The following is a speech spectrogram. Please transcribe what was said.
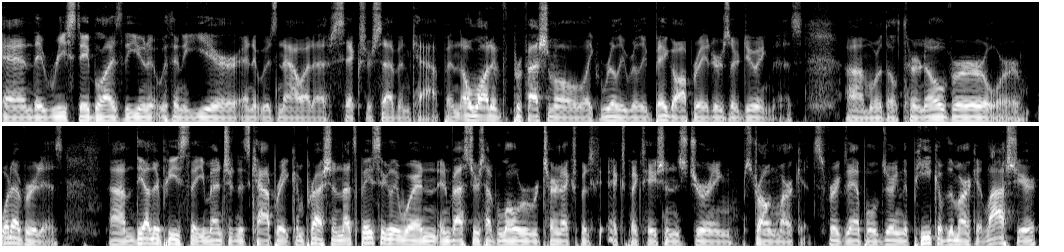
and they restabilized the unit within a year and it was now at a six or seven cap. And a lot of professional like really really big operators are doing this um, or they'll turn over or whatever it is. Um, the other piece that you mentioned is cap rate compression. That's basically when investors have lower return expe- expectations during strong markets. For example during the peak of the market last year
